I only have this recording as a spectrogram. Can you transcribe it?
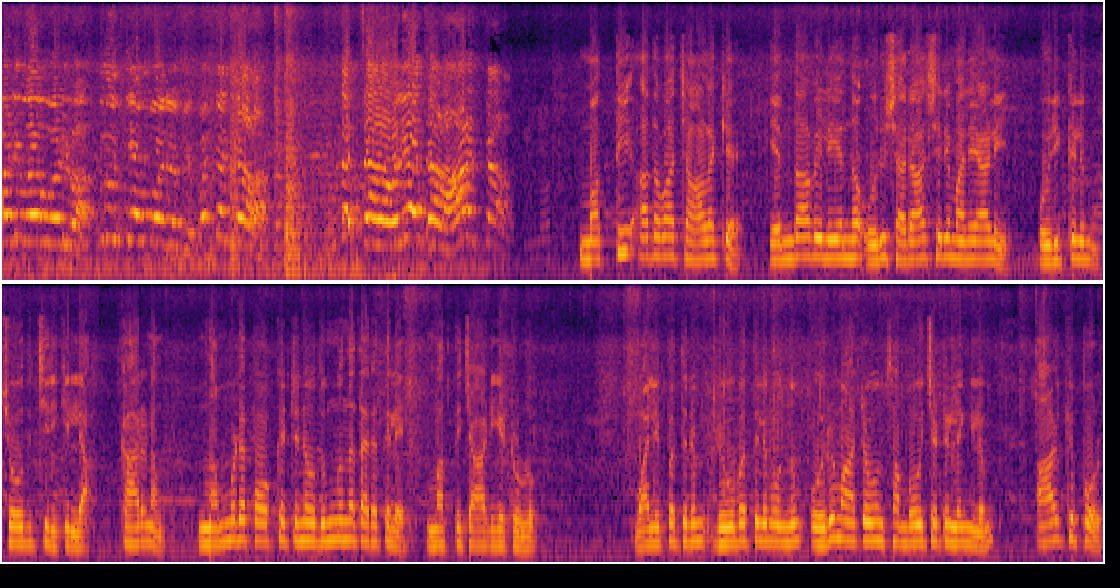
ഓടിവാ ഓടിവാ രൂപ വലിയ മത്തി അഥവാ ചാളയ്ക്ക് എന്താ വിലയെന്ന് ഒരു ശരാശരി മലയാളി ഒരിക്കലും ചോദിച്ചിരിക്കില്ല. കാരണം നമ്മുടെ പോക്കറ്റിന് ഒതുങ്ങുന്ന തരത്തിലെ മത്തി ചാടിയിട്ടുള്ളൂ. വലിപ്പത്തിലും രൂപത്തിലുമൊന്നും ഒരു മാറ്റവും സംഭവിച്ചിട്ടില്ലെങ്കിലും ആൾക്കിപ്പോൾ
